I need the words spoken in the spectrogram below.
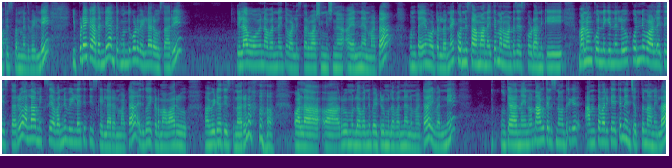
ఆఫీస్ పని మీద వెళ్ళి. ఇప్పుడే కాదండి అంతకుముందు కూడా వెళ్ళారు ఒకసారి ఇలా ఓవెన్ అవన్నీ అయితే వాళ్ళు ఇస్తారు వాషింగ్ మిషన్ అవన్నీ అనమాట ఉంటాయి హోటల్లోనే. కొన్ని సామాన్ అయితే మనం వంట చేసుకోవడానికి మనం కొన్ని గిన్నెలు కొన్ని వాళ్ళైతే ఇస్తారు. అలా మిక్సీ అవన్నీ వీళ్ళైతే తీసుకెళ్ళారనమాట ఇదిగో ఇక్కడ మా వారు వీడియో తీస్తున్నారు. వాళ్ళ రూములు అవన్నీ బెడ్రూములు అవన్నీ అనమాట ఇవన్నీ. ఇంకా నేను నాకు తెలిసినంతవరకు అంతవరకు అయితే నేను చెప్తున్నాను ఇలా.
